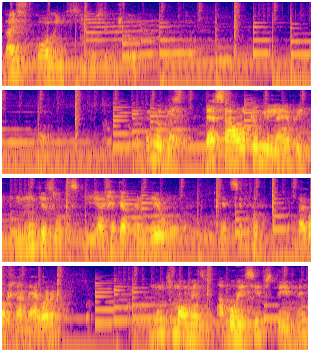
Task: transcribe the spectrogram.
da escola em si, você gostou? Bom, é como eu disse, dessa aula que eu me lembro e de muitas outras que a gente aprendeu, a gente sempre vai gostar, né? Agora, muitos momentos aborrecidos teve, né?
